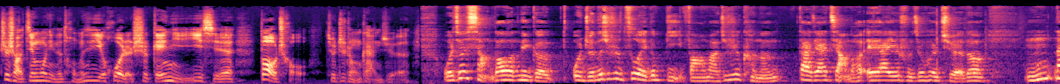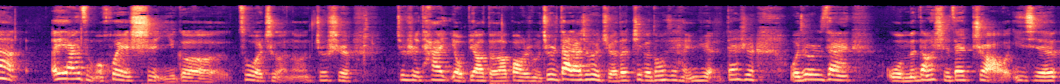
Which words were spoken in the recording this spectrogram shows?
至少经过你的同意，或者是给你一些报酬，就这种感觉。我就想到那个，我觉得就是做一个比方嘛，就是可能大家讲到 AI 艺术，就会觉得，嗯，那 AI 怎么会是一个作者呢？就是。就是他有必要得到报酬？就是大家就会觉得这个东西很远。但是我就是在我们当时在找一些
